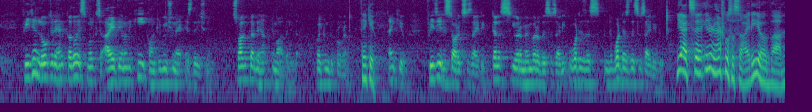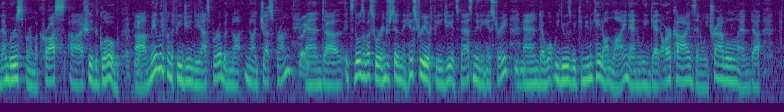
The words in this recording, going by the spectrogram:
ਫੀਜੀਅਨ ਲੋਕ ਜਿਹੜੇ ਹਨ ਕਦੋਂ ਇਸ ਮੁਲਕ 'ਚ ਆਏ ਤੇ ਉਹਨਾਂ ਦੀ ਕੀ ਕੰਟਰੀਬਿਊਸ਼ਨ ਹੈ ਇਸ ਦੇਸ਼ ਨੂੰ ਸਵਾਗਤ ਕਰਦੇ ਹਾਂ ਇਮਾਦ ਅਲੀ ਦਾ welcome to programme Thank you. Thank you. Fiji Historic Society. Tell us you're a member of this society. What is this? What does this society do? Yeah, it's an international society of uh, members from across uh, actually the globe, Okay. uh, mainly from the Fijian diaspora, but not, not just from. Right. And uh, it's those of us who are interested in the history of Fiji. It's fascinating history. Mm-hmm. And uh, what we do is we communicate online and we get archives and we travel and uh,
